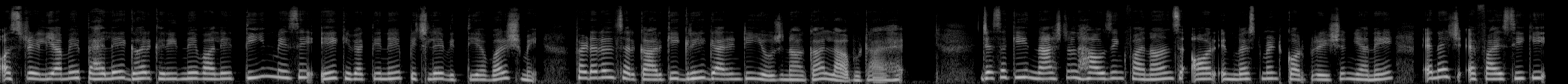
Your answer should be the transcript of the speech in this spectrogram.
ऑस्ट्रेलिया में पहले घर खरीदने वाले तीन में से एक व्यक्ति ने पिछले वित्तीय वर्ष में फेडरल सरकार की गृह गारंटी योजना का लाभ उठाया है। जैसा कि नेशनल हाउसिंग फाइनेंस और इन्वेस्टमेंट कॉरपोरेशन यानी एनएचएफआईसी की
